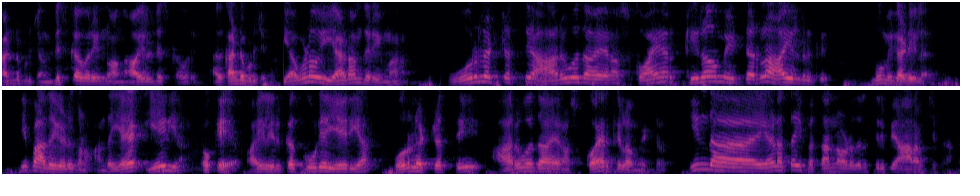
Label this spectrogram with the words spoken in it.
கண்டுபிடிச்சாங்க. டிஸ்கவரின்னு ஆயில் டிஸ்கவரி அது கண்டுபிடிச்சாங்க. எவ்வளோ இடம் தெரியுமா? ஒரு லட்சத்தி அறுபதாயிரம் ஸ்கொயர் கிலோமீட்டரில் ஆயில் இருக்குது பூமிக்கு அடியில். இப்போ அதை எடுக்கணும். அந்த ஏ ஏரியா ஓகே ஆயில் இருக்கக்கூடிய ஏரியா ஒரு லட்சத்தி அறுபதாயிரம் ஸ்கொயர் கிலோமீட்டர் இந்த இடத்த இப்போ தன்னோடதுன்னு திருப்பி ஆரம்பிச்சிருக்காங்க.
